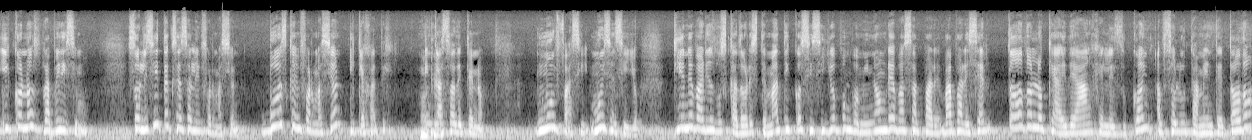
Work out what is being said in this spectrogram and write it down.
iconos rapidísimo. Solicita acceso a la información, busca información y quéjate, en caso de que no. Muy fácil, muy sencillo. Tiene varios buscadores temáticos y si yo pongo mi nombre va a aparecer todo lo que hay de Ángeles Ducoin, absolutamente todo,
